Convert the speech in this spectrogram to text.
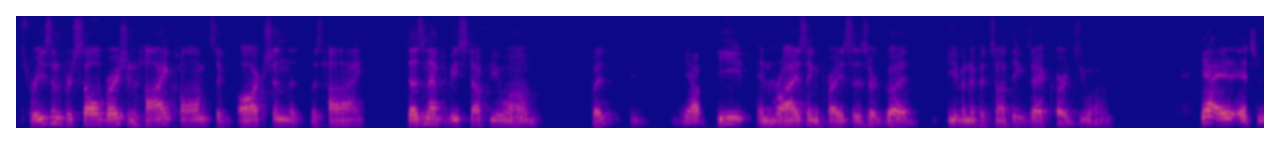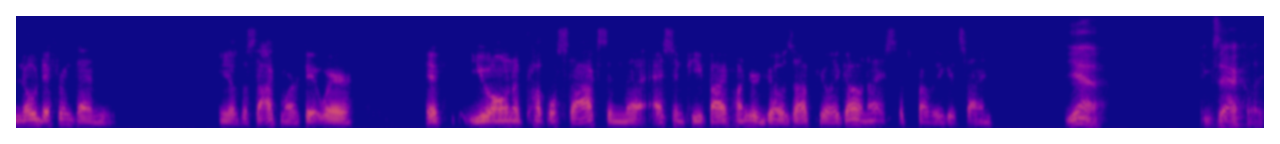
it's reason for celebration. High comps, an auction that was high, doesn't have to be stuff you own, but yep. heat and rising prices are good, even if it's not the exact cards you own. Yeah, it, it's no different than you know the stock market where if you own a couple stocks and the S&P 500 goes up, you're like, "Oh, nice. That's probably a good sign." Yeah. Exactly.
